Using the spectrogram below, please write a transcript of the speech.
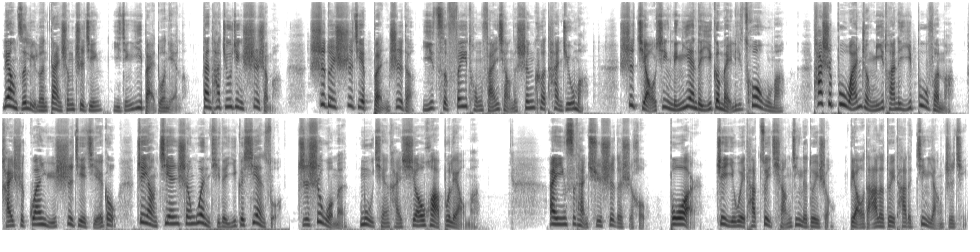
量子理论诞生至今已经一百多年了，但它究竟是什么？是对世界本质的一次非同凡响的深刻探究吗？是侥幸灵验的一个美丽错误吗？它是不完整谜团的一部分吗？还是关于世界结构这样艰深问题的一个线索，只是我们目前还消化不了吗？爱因斯坦去世的时候，波尔这一位他最强劲的对手表达了对他的敬仰之情，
